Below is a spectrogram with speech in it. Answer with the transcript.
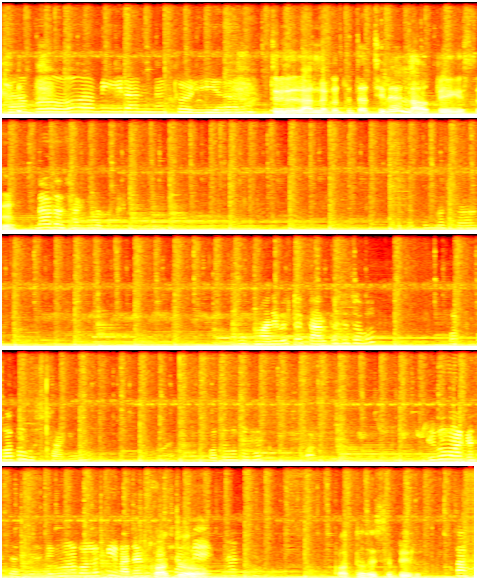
খাব আমি রান্না করিয়া। তুমি রান্না করতে চাচ্ছিলে লাউ পেয়ে গেছো। আপু, মানিব্যাগটা কার কাছে যাব? কত- কত শাক এখানে? কত মতো শাক দিবমার কাছে আছে। দিবমা বলো কি বাজার কত? কত হয়েছে বিল পাঁচ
